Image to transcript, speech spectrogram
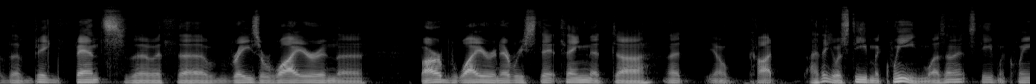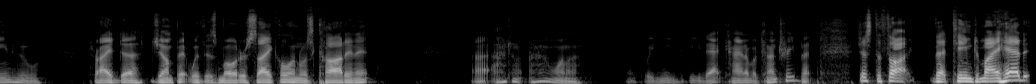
the big fence the, with the razor wire and the barbed wire and everything that uh, that you know caught. I think it was Steve McQueen, wasn't it? Steve McQueen who tried to jump it with his motorcycle and was caught in it. Uh, I don't. I don't want to think we need to be that kind of a country, but just a thought that came to my head,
